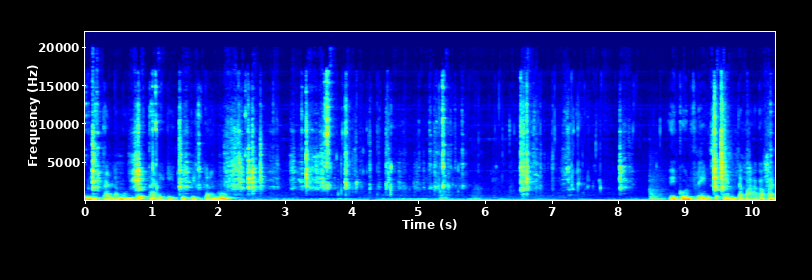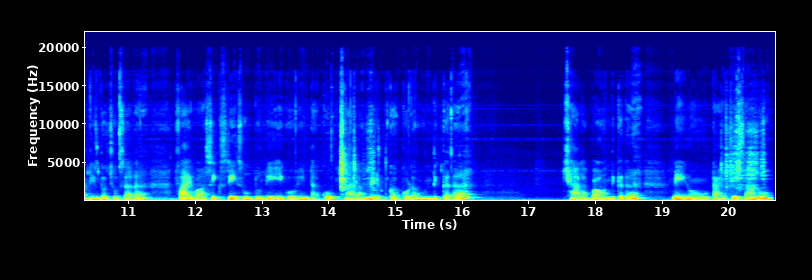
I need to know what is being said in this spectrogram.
మీ కళ్ళ ముందు కడిగి చూపిస్తాను. ఇగోండి ఫ్రెండ్స్ ఎంత బాగా పండిందో చూసారా? ఫైవ్ ఆ సిక్స్ డేస్ ఉంటుంది ఈ గోరింటాకు. చాలా మెరుపుగా కూడా ఉంది కదా? చాలా బాగుంది కదా? నేను ట్రై చేశాను.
